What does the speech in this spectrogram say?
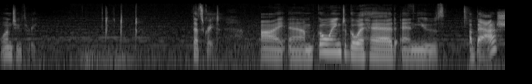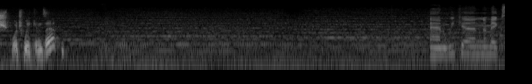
One, two, three. That's great. I am going to go ahead and use a bash, which weakens it. And weaken makes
